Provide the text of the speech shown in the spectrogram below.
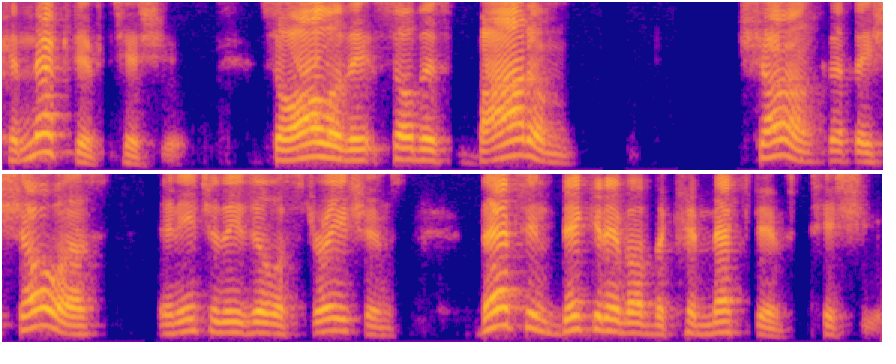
connective tissue. So all of the, so this bottom chunk that they show us in each of these illustrations, that's indicative of the connective tissue.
